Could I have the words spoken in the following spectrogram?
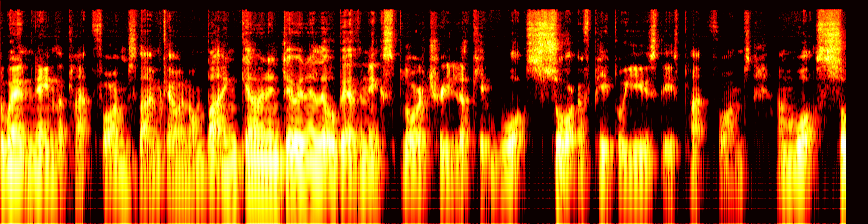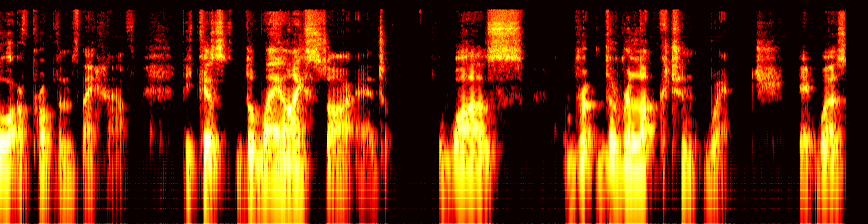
I won't name the platforms that I'm going on, but I'm going and doing a little bit of an exploratory look at what sort of people use these platforms and what sort of problems they have. Because the way I started was re- the reluctant witch. It was,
